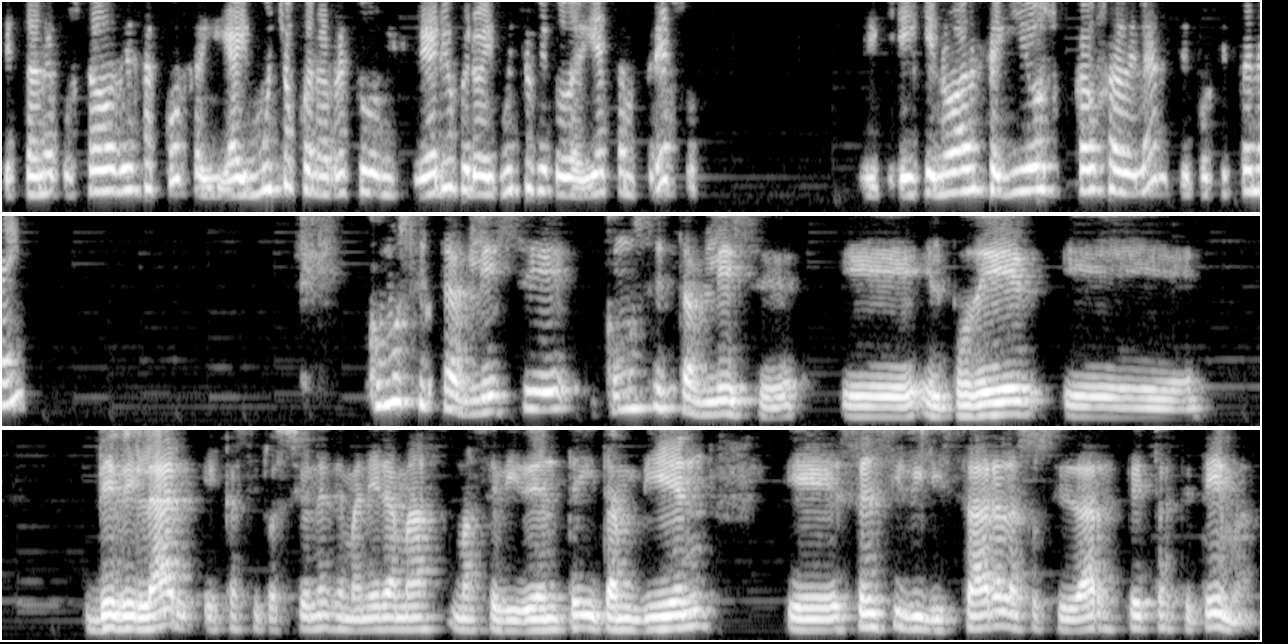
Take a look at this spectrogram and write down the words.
están acusados de esas cosas. Y hay muchos con arresto domiciliario, pero hay muchos que todavía están presos y, que no han seguido su causa adelante porque están ahí. ¿Cómo se establece, cómo se establece eh, el poder eh, develar estas situaciones de manera más, más evidente y también eh, sensibilizar a la sociedad respecto a este tema.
